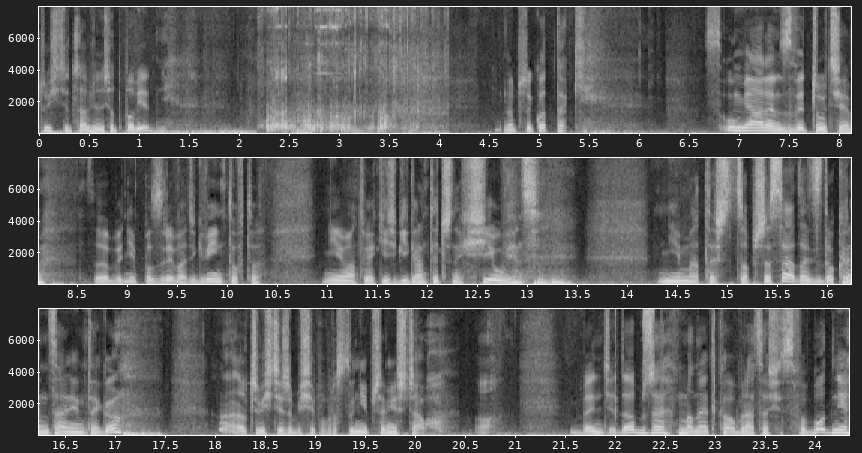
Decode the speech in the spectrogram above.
Oczywiście trzeba wziąć odpowiedni. Na przykład taki. Z umiarem, z wyczuciem, co by nie pozrywać gwintów, to nie ma tu jakichś gigantycznych sił, więc nie ma też co przesadzać z dokręcaniem tego. No, ale oczywiście, żeby się po prostu nie przemieszczało. O, Będzie dobrze, manetka obraca się swobodnie.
